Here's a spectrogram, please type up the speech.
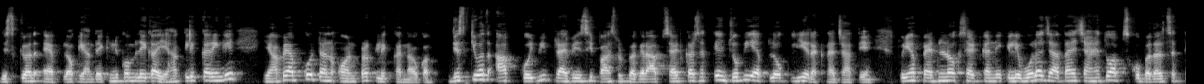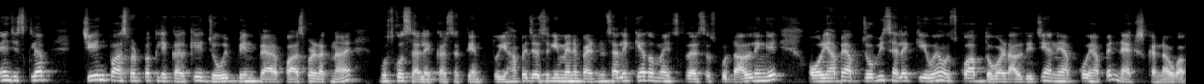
जिसके बाद ऐप लॉक यहाँ देखने को मिलेगा, यहाँ क्लिक करेंगे, यहाँ पे आपको टर्न ऑन पर क्लिक करना होगा। जिसके बाद आप कोई भी प्राइवेसी पासवर्ड वगैरह आप सेट कर सकते हैं, जो भी ऐप लॉक लिए रखना चाहते हैं। तो यहाँ पैटर्न लॉक सेट करने के लिए बोला जाता है, चाहे तो आप इसको बदल सकते हैं, जिसके लिए आप चेंज पासवर्ड पर क्लिक करके जो भी पिन पासवर्ड रखना है, उसको सेलेक्ट कर सकते हैं। तो यहाँ पे जैसे कि मैंने पैटर्न सेलेक्ट किया तो मैं इस तरह से उसको डाल देंगे। और यहाँ पे आप जो भी सेलेक्ट किए हुए हैं, उसको आप दो बार डाल दीजिए, यानी आपको यहाँ पे नेक्स्ट करना होगा।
